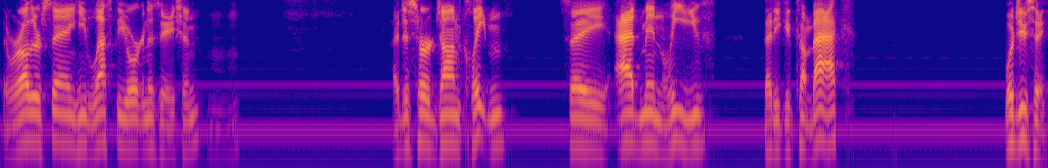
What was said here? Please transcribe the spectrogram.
There were others saying he left the organization. Mm-hmm. I just heard John Clayton say admin leave, that he could come back. What'd you see?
